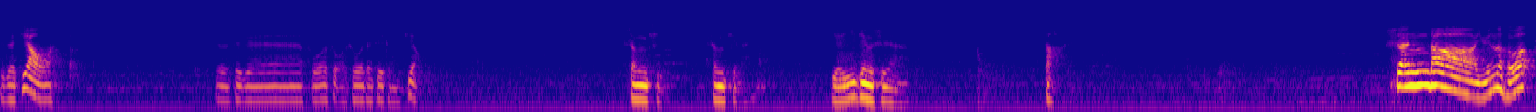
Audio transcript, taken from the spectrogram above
这个教啊，就是这个佛所说的这种教，升起，升起来，也一定是啊。深大云何？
